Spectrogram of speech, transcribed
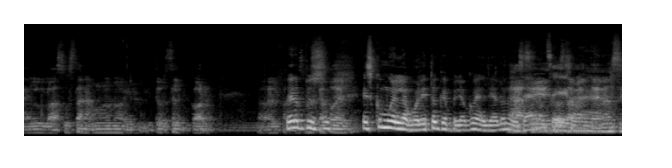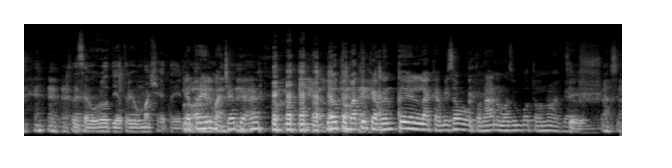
eh, lo asustan a uno, ¿no? Y, y tú eres el que corre. Ahora el Pero pues es como el abuelito que peleó con el diablo en el Ah, sí, pues, o justamente, sea. Sí. Seguro ya trae un machete. Ya trae el machete, ajá. Y automáticamente la camisa botonada, nomás de un botón, ¿no? Acá, Sí. así.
